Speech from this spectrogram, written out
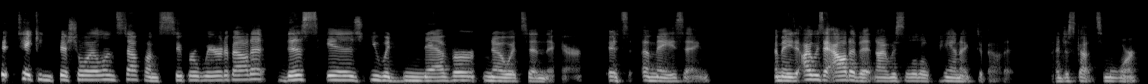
fi- taking fish oil and stuff. I'm super weird about it. This is you would never know it's in there. It's amazing. Amazing. I was out of it and I was a little panicked about it. I just got some more.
